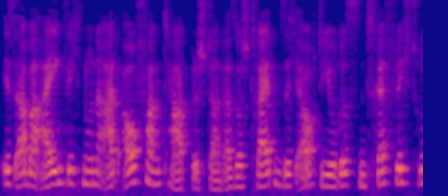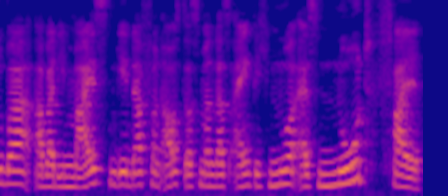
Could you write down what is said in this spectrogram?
ist aber eigentlich nur eine Art Auffangtatbestand. Also streiten sich auch die Juristen trefflich drüber, aber die meisten gehen davon aus, dass man das eigentlich nur als Notfall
